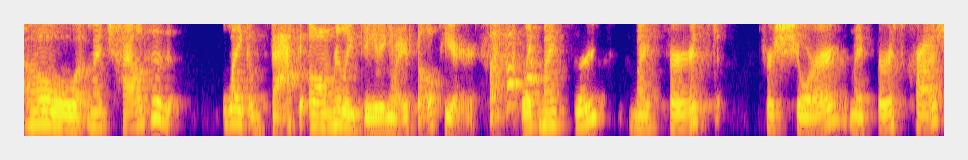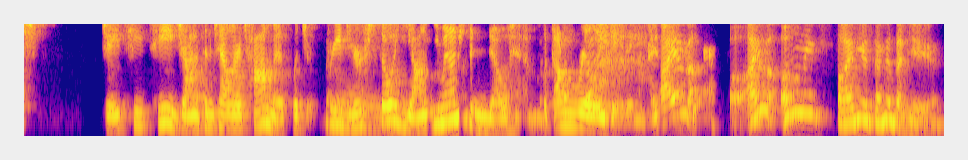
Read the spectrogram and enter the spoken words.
Oh, my childhood, like back. Oh, I'm really dating myself here. like my first, my first, for sure, my first crush, JTT, Jonathan Taylor Thomas. Which Bri, oh. you're so oh. young, you may not even know him. Like I'm really dating myself. I'm, here. I'm only five years younger than you.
